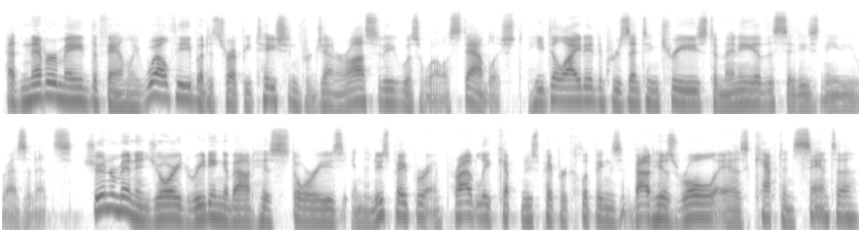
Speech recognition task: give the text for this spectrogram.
had never made the family wealthy, but its reputation for generosity was well established. He delighted in presenting trees to many of the city's needy residents. Schuenemann enjoyed reading about his stories in the newspaper and proudly kept newspaper clippings about his role as Captain Santa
